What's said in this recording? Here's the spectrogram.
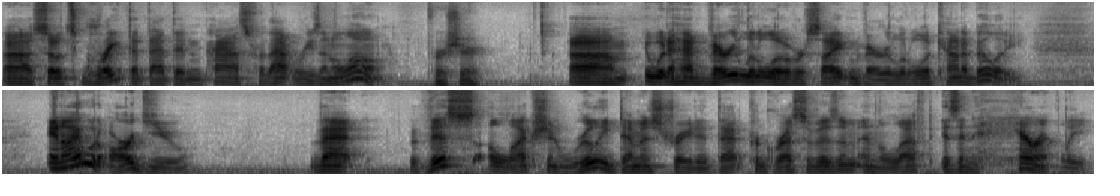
Uh, so it's great that that didn't pass for that reason alone. For sure. Um, it would have had very little oversight and very little accountability. And I would argue that this election really demonstrated that progressivism and the left is inherently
